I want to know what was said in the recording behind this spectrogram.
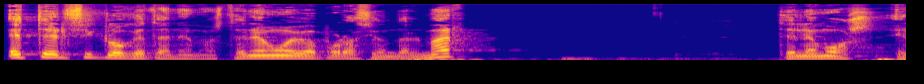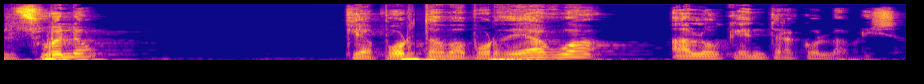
este es el ciclo que tenemos. Tenemos evaporación del mar, tenemos el suelo, que aporta vapor de agua a lo que entra con la brisa.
